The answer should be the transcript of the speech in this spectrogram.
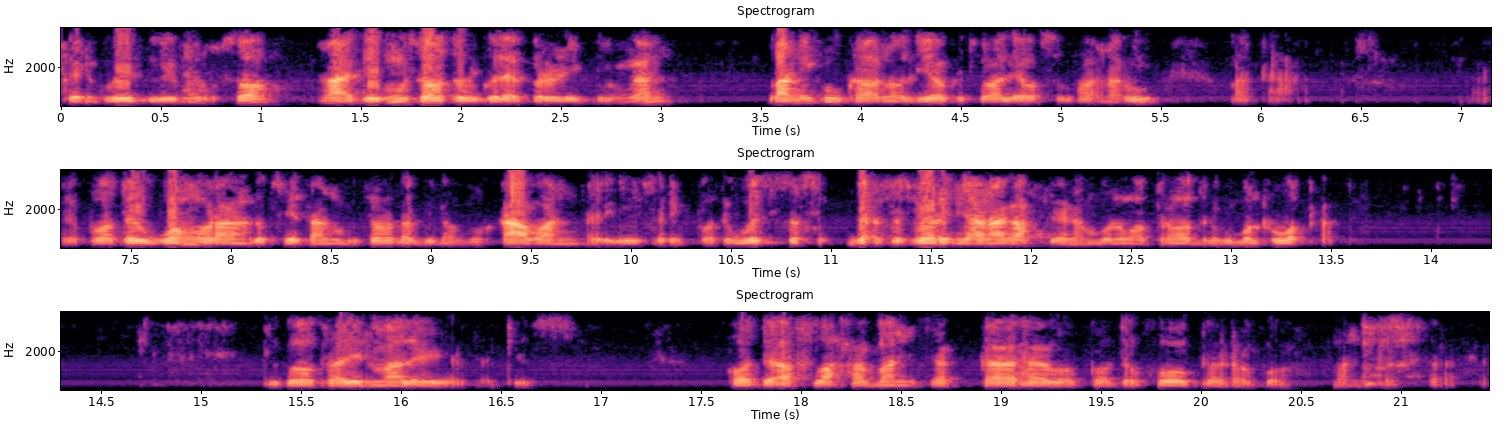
ben gue duwe musuh, nak di musuh terus golek perlindungan, lan iku gak ono liya kecuali Allah Subhanahu wa taala. Repote uang orang anggap setan musuh tapi nopo kawan dari itu repot. Wes gak sesuai rencana kabeh, namun ngotot-ngotot pun ruwet kabeh. Di kau balik malah ya, terus kode aflaha man zakkaha wa kode khobar apa man dasaha.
